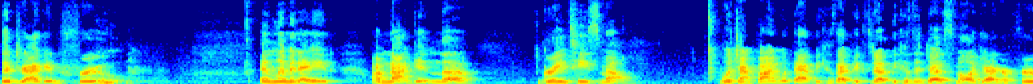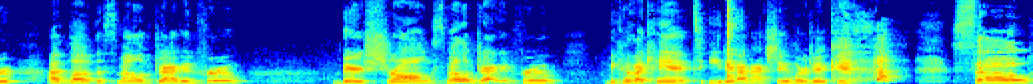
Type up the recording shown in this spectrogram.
the dragon fruit and lemonade. I'm not getting the green tea smell which i'm fine with that because i picked it up because it does smell like dragon fruit. I love the smell of dragon fruit. Very strong smell of dragon fruit. Because i can't eat it i'm actually allergic. So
